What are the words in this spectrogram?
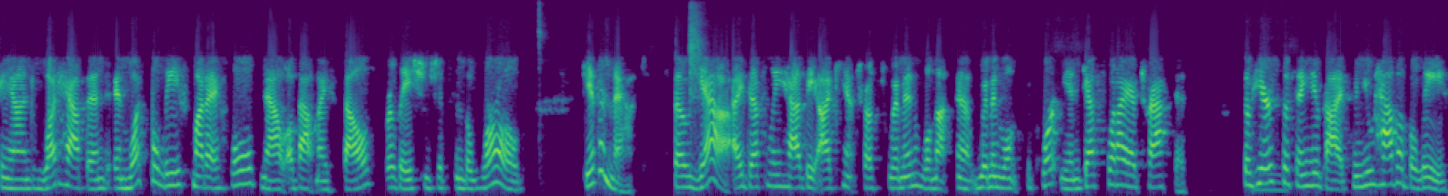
and what happened, and what belief might I hold now about myself, relationships, in the world, given that? So yeah, I definitely had the I can't trust women. Will not uh, women won't support me. And guess what? I attracted. So here's mm-hmm. the thing, you guys. When you have a belief,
